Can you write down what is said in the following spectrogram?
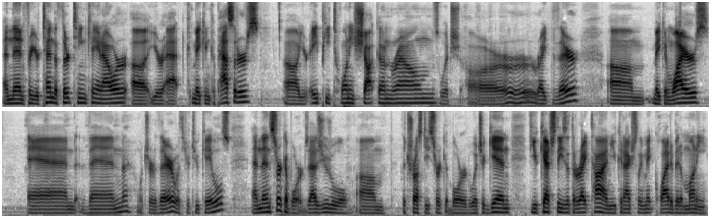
And then for your 10 to 13k an hour, uh, you're at making capacitors, uh, your AP20 shotgun rounds, which are right there, um, making wires, and then which are there with your two cables, and then circuit boards as usual. Um, the trusty circuit board, which again, if you catch these at the right time, you can actually make quite a bit of money,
